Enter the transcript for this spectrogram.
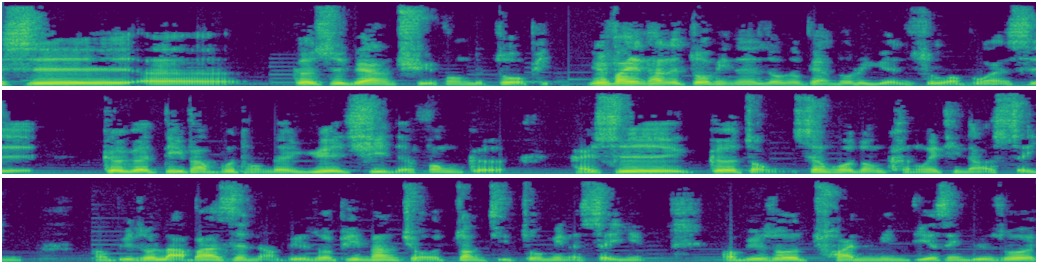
是呃。各式各样曲风的作品，你会发现他的作品真的融合非常多的元素哦，不管是各个地方不同的乐器的风格，还是各种生活中可能会听到的声音，哦，比如说喇叭声啊，比如说乒乓球撞击桌面的声音，哦，比如说船鸣笛的声音，比如说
